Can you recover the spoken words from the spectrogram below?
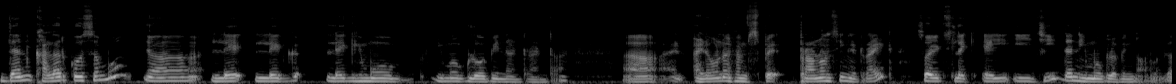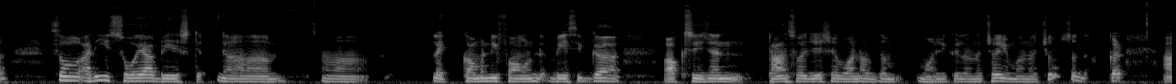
దెన్ కలర్ కోసము ఆహ్, లెగ్ లెగ్ హిమో హిమోగ్లోబిన్ అంటారంట. I don't know if I'm spe pronouncing it right. So, it's like L E G then haemoglobin నార్మల్‌గా. సో, అది soya based like commonly found బేసిక్‌గా ఆక్సిజన్ ట్రాన్స్‌ఫర్ చేసే వన్ ఆఫ్ ద మాలిక్యూల్ అనొచ్చు ఏమనొచ్చు సో, అక్కడ అక్కడ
